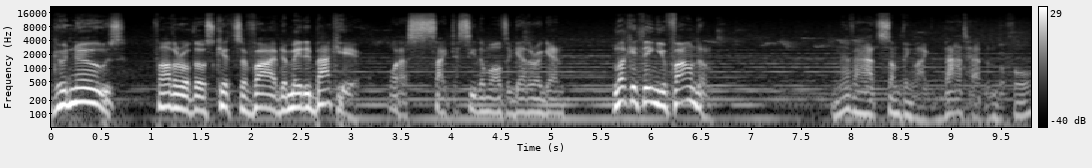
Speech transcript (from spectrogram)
Good news. Father of those kids survived and made it back here. What a sight to see them all together again. Lucky thing you found them. Never had something like that happen before.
